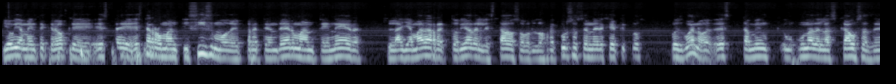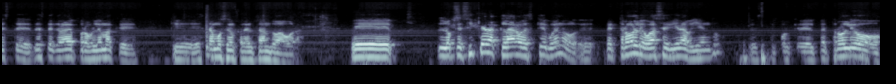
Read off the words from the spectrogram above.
Y obviamente creo que este, este romanticismo de pretender mantener la llamada rectoría del Estado sobre los recursos energéticos, pues bueno, es también una de las causas de este, de este grave problema que, que estamos enfrentando ahora. Eh, lo que sí queda claro es que, bueno, eh, petróleo va a seguir habiendo, este, porque el petróleo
